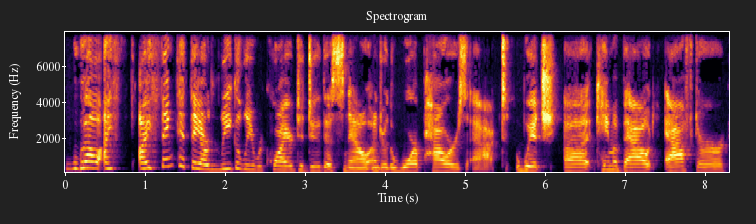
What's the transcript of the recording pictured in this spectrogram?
Well, I I think that they are legally required to do this now under the War Powers Act, which uh, came about after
